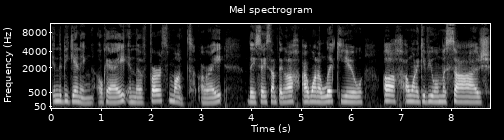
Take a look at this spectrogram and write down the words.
in the beginning, okay? In the first month, all right? They say something, oh, I want to lick you. Oh, I want to give you a massage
